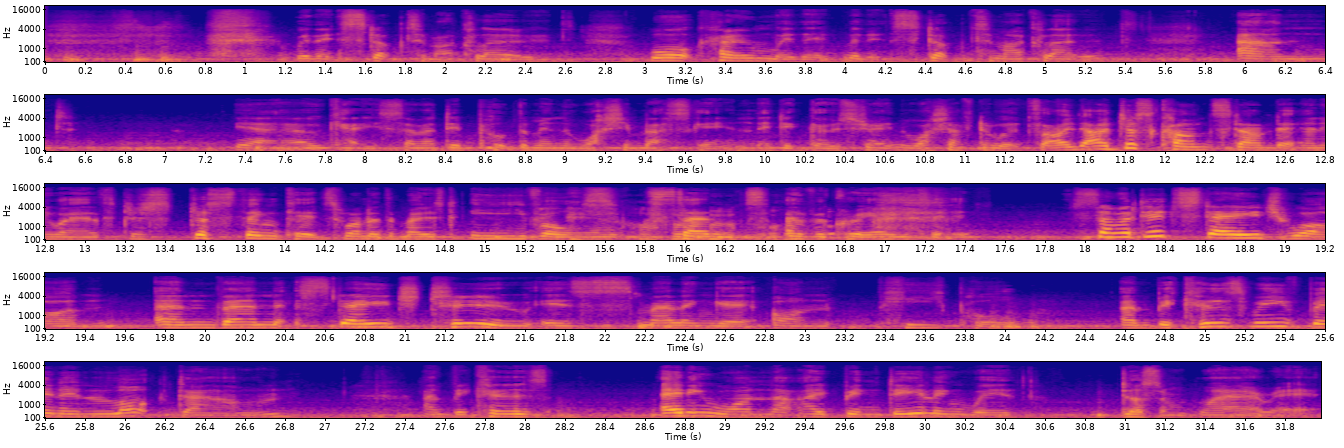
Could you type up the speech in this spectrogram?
with it stuck to my clothes, walk home with it with it stuck to my clothes, and yeah, okay. So I did put them in the washing basket, and they did go straight in the wash afterwards. I, I just can't stand it anyway. I just just think it's one of the most evil scents ever created. So I did stage one, and then stage two is smelling it on people. And because we've been in lockdown, and because anyone that I've been dealing with doesn't wear it,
